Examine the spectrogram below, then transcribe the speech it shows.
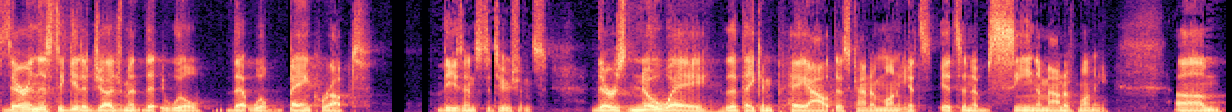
they're in this to get a judgment that will that will bankrupt these institutions there's no way that they can pay out this kind of money. It's it's an obscene amount of money. Um,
